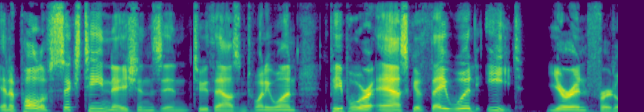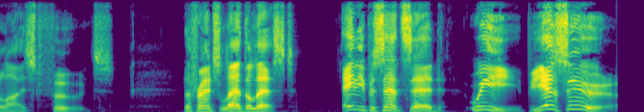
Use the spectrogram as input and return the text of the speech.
In a poll of 16 nations in 2021, people were asked if they would eat urine fertilized foods. The French led the list. 80% said, Oui, bien sûr.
